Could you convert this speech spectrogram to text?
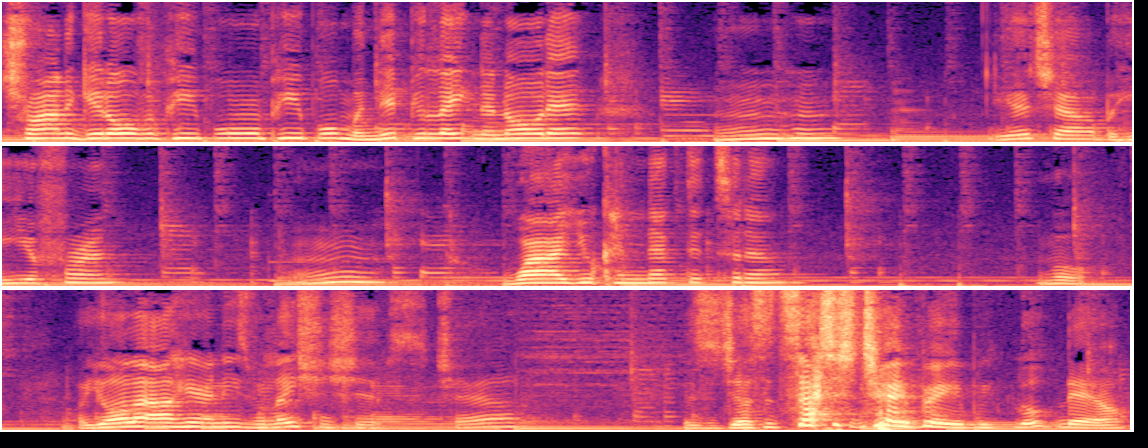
trying to get over people on people, manipulating and all that. Mm-hmm. Yeah, child, but he your friend. Mm. Why are you connected to them? Look, are y'all out here in these relationships, child? It's just a touch J, baby. Look now.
